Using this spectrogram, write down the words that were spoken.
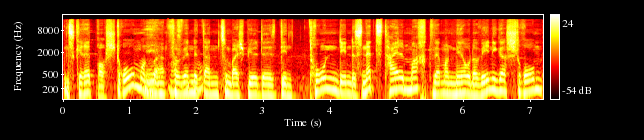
das Gerät braucht Strom und ja, man verwendet dann zum Beispiel de, den Ton, den das Netzteil macht, wenn man mehr oder weniger Strom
